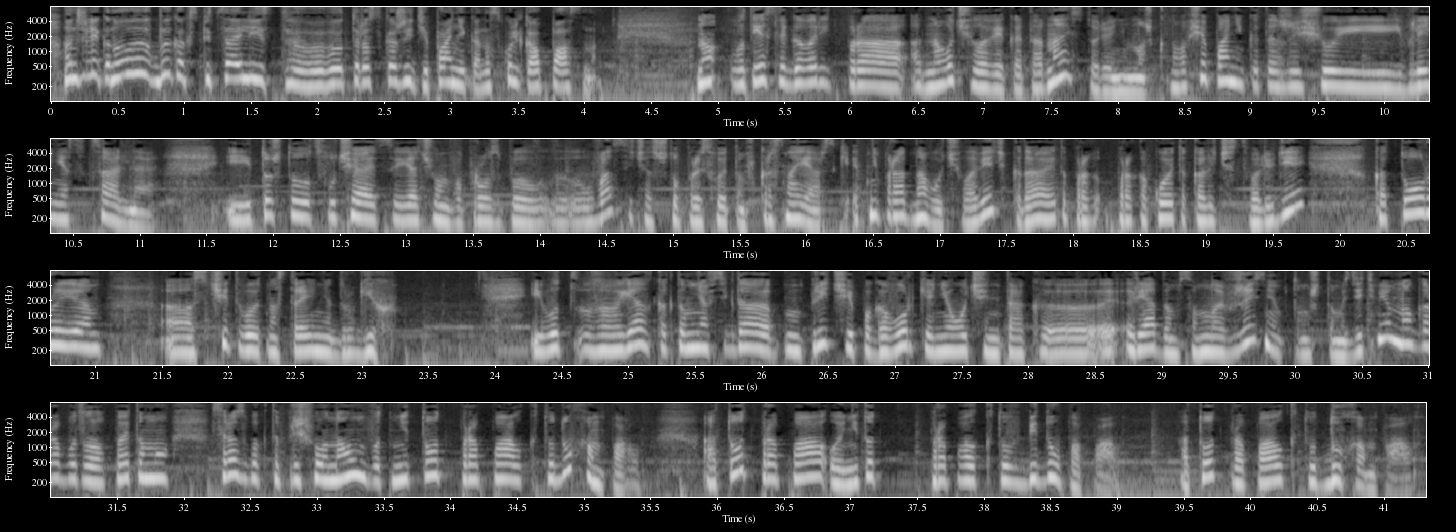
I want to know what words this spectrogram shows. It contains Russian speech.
Анжелика, ну вы, вы как специалист, э, вот расскажите, паника, насколько опасна? Ну, вот если говорить про одного человека, это одна история немножко, но вообще паника – это же еще и явление социальное. И то, что случается, и о чем вопрос был у вас сейчас, что происходит там в Красноярске, это не про одного человечка, да, это про, про какое-то количество людей, которые э, считывают настроение других и вот э, я как-то у меня всегда притчи и поговорки, они очень так э, рядом со мной в жизни, потому что мы с детьми много работала, поэтому сразу как-то пришло на ум, вот не тот пропал, кто духом пал, а тот пропал, ой, не тот пропал, кто в беду попал, а тот пропал, кто духом пал.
